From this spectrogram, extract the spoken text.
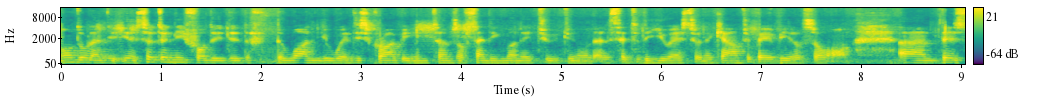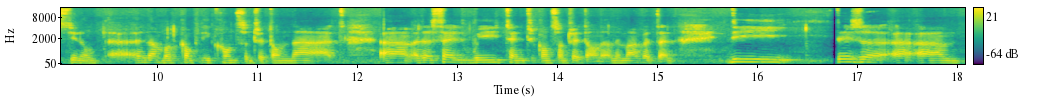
model, and certainly for the, the, the one you were describing in terms of sending money to you know let's say to the US to an account to pay a bill or so on. Um, there's you know a number of companies concentrate on that. Uh, as I said, we tend to concentrate on, on the market, and the there's a, a um,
